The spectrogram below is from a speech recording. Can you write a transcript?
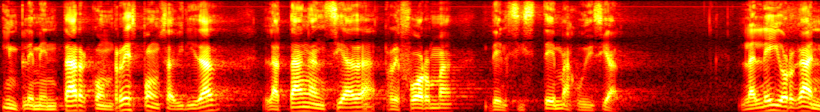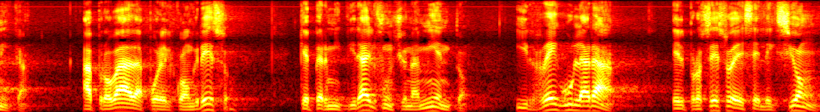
implementar con responsabilidad la tan ansiada reforma del sistema judicial. La ley orgánica aprobada por el Congreso que permitirá el funcionamiento y regulará el proceso de selección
